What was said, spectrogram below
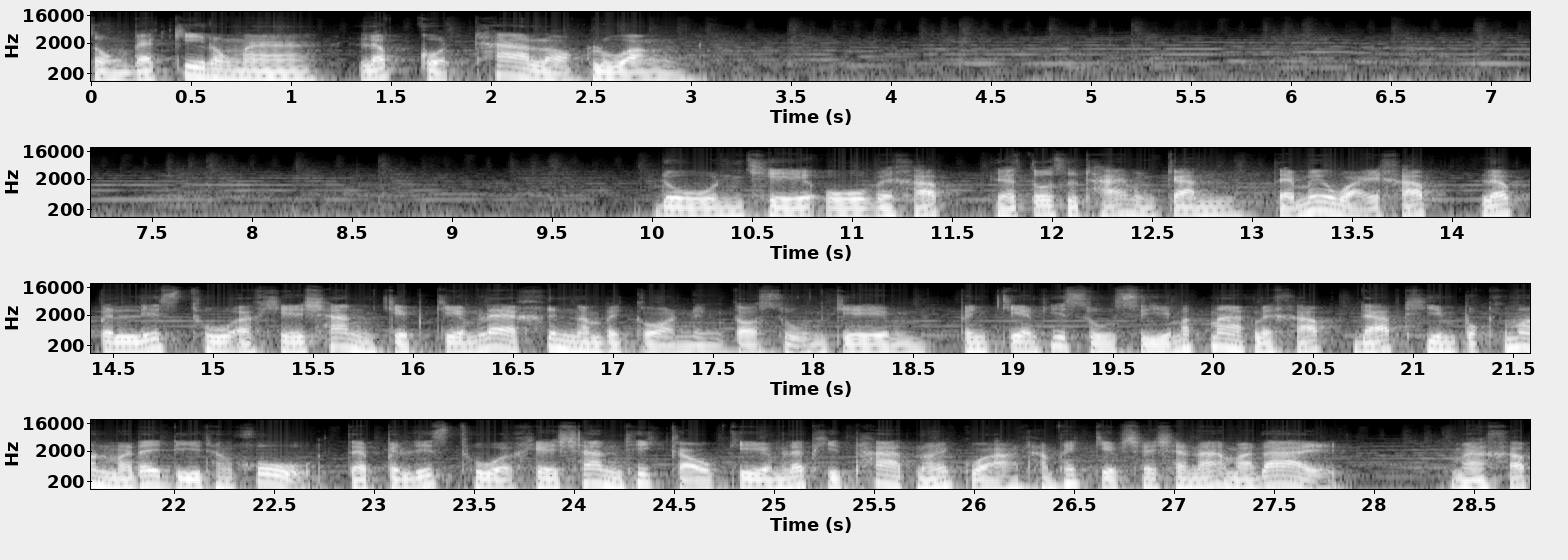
ส่งแบ็กกี้ลงมา แล้วกดท่าหลอกลวงโดน KO ไปครับ ลือตัวสุดท้ายเหมือนกัน แต่ไม่ไหวครับ แล้วเป็น List to Occasion เก็บเกมแรกขึ้นนำไปก่อน 1 ต่อ 0 เกม เป็นเกมที่สูสีมากๆเลยครับดับทีมโปเกมอนมาได้ดีทั้งคู่ แต่เป็น List to Occasion ที่เก่าเกมและผิดพลาดน้อยกว่าทำให้เก็บชัยชนะมาได้ มาครับ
